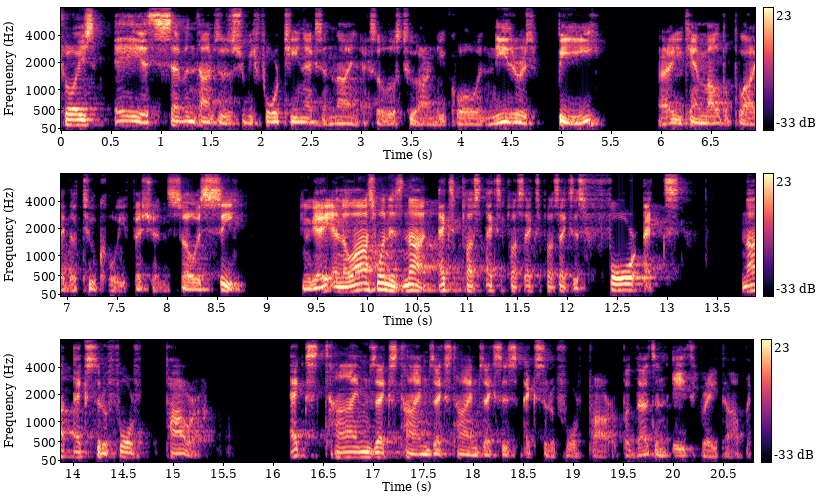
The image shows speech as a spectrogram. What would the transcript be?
Choice A is 7 times, so this should be 14x and 9x, so those two aren't equal, and neither is B, right? You can't multiply the two coefficients, so it's C. Okay, and the last one is not. x plus x plus x plus x is 4x, not x to the fourth power x times x times x times x is x to the fourth power, but that's an eighth grade topic.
